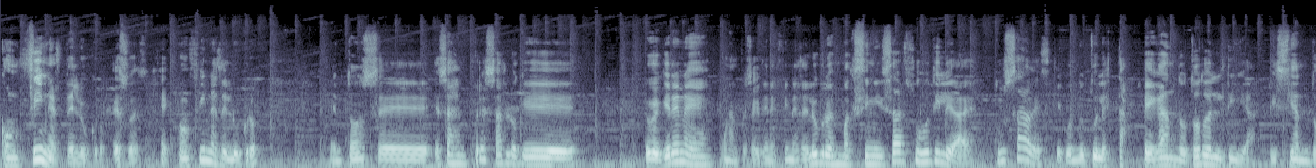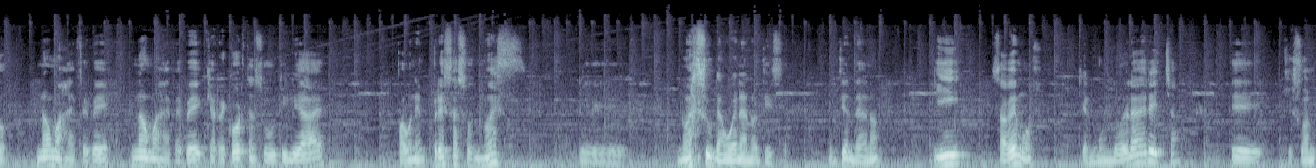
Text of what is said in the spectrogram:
con fines de lucro, eso es, con fines de lucro. Entonces, esas empresas lo que lo que quieren es, una empresa que tiene fines de lucro, es maximizar sus utilidades. Tú sabes que cuando tú le estás pegando todo el día diciendo no más FP, no más FP, que recorten sus utilidades, para una empresa eso no es, eh, no es una buena noticia. ¿Entiendes, no? Y sabemos que el mundo de la derecha, eh, que son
